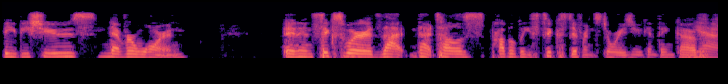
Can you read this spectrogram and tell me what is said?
baby shoes never worn and in six words, that that tells probably six different stories you can think of. Yeah.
